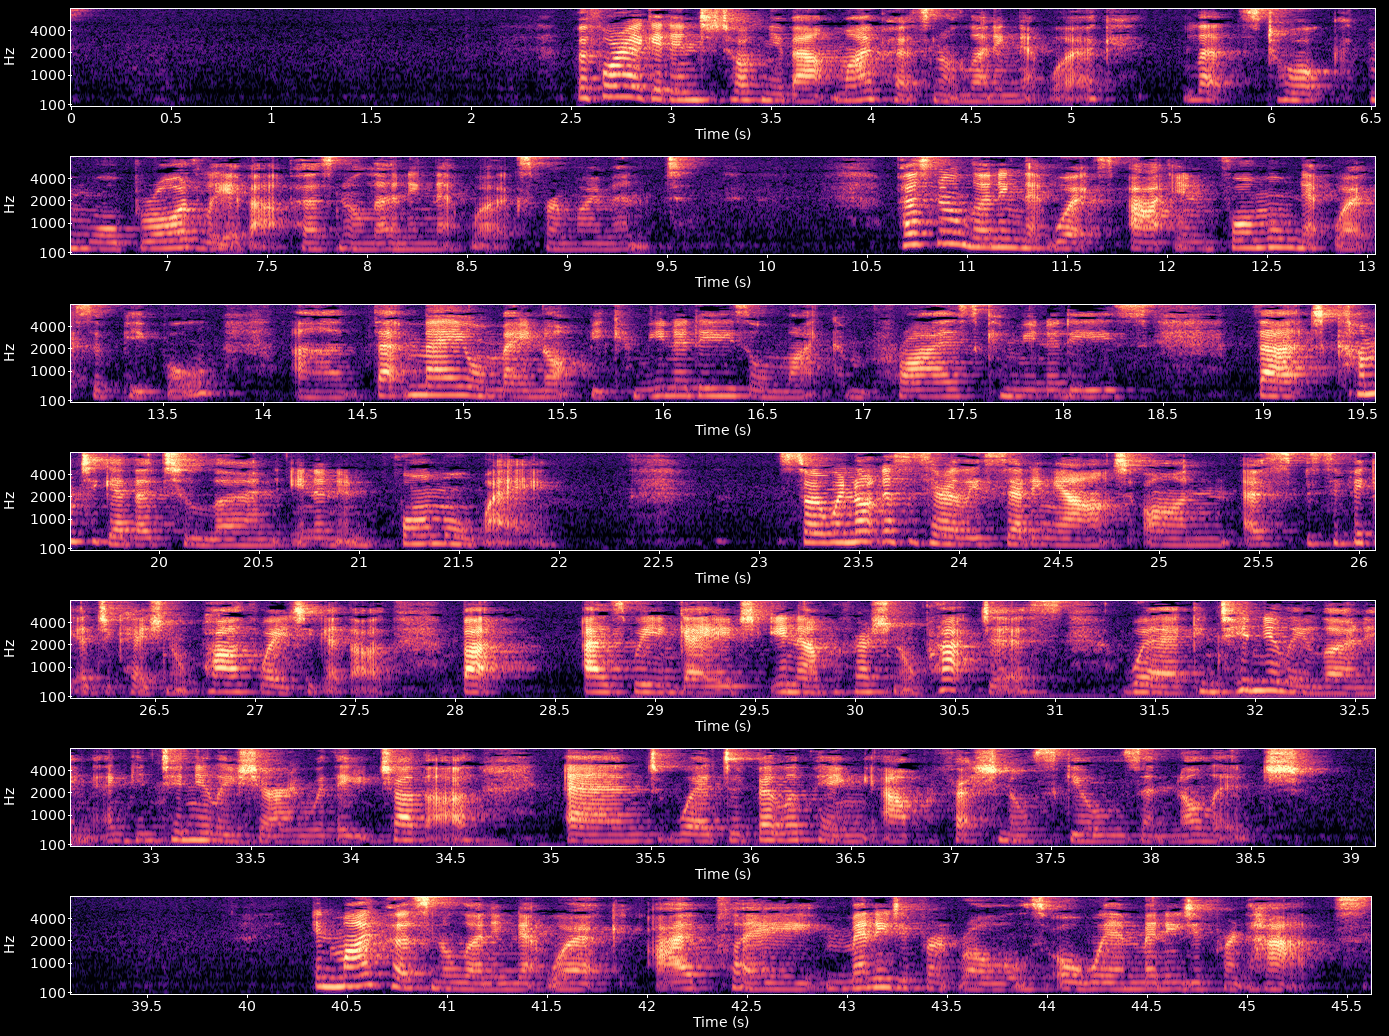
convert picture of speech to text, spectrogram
Before I get into talking about my personal learning network, let's talk more broadly about personal learning networks for a moment. Personal learning networks are informal networks of people uh, that may or may not be communities or might comprise communities that come together to learn in an informal way. So we're not necessarily setting out on a specific educational pathway together, but as we engage in our professional practice, we're continually learning and continually sharing with each other, and we're developing our professional skills and knowledge. In my personal learning network, I play many different roles or wear many different hats.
